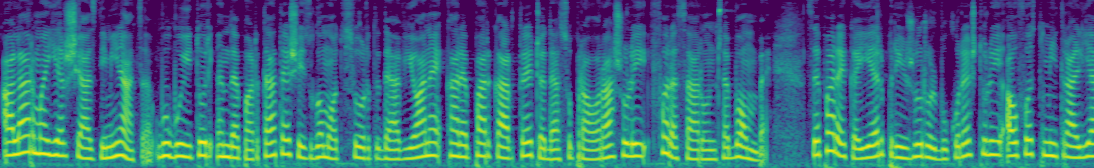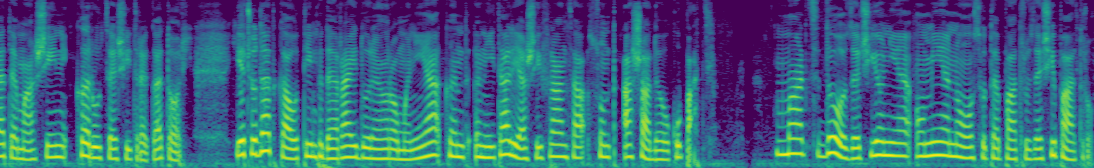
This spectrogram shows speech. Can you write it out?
Alarmă ieri și azi dimineață, bubuituri îndepărtate și zgomot surd de avioane care parcă ar trece deasupra orașului fără să arunce bombe. Se pare că ieri, prin jurul Bucureștiului, au fost mitraliate mașini, căruțe și trecători. E ciudat că au timp de raiduri în România, când în Italia și Franța sunt așa de ocupați. Marți 20 iunie 1944.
